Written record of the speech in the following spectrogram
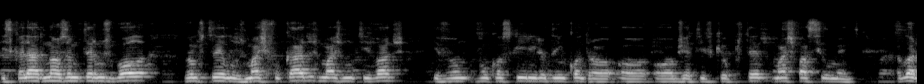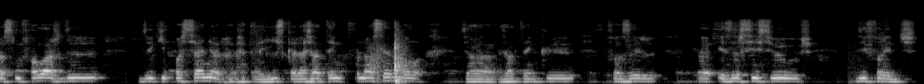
E se calhar nós a metermos bola, vamos tê-los mais focados, mais motivados e vão, vão conseguir ir de encontro ao, ao, ao, objetivo que eu pretendo mais facilmente. Agora, se me falares de, de equipa sénior, aí se calhar já tem que tornar sem bola, já, já tem que fazer uh, exercícios diferentes.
